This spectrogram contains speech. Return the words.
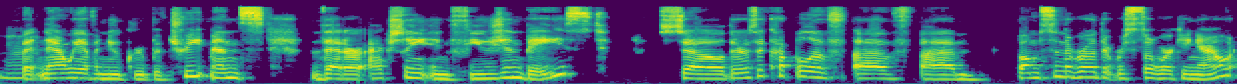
Mm. But now we have a new group of treatments that are actually infusion based. So there's a couple of of um, bumps in the road that we're still working out.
